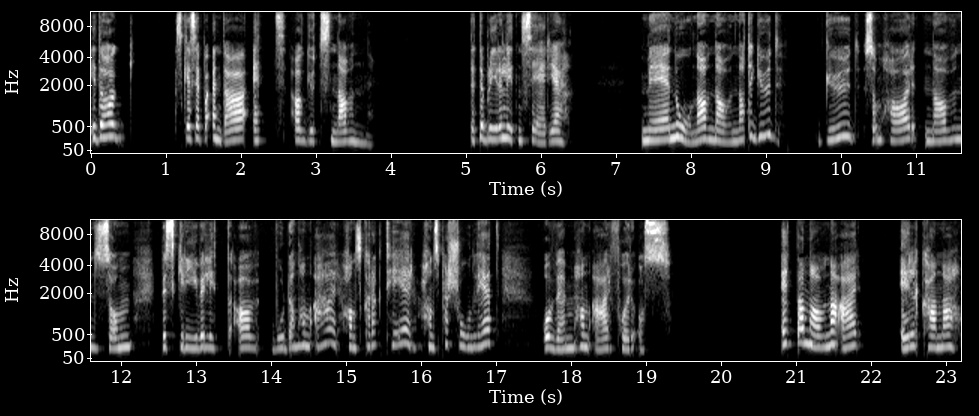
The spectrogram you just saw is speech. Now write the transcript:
I dag skal jeg se på enda et av Guds navn. Dette blir en liten serie med noen av navnene til Gud. Gud som har navn som beskriver litt av hvordan han er, hans karakter, hans personlighet, og hvem han er for oss. Et av navnene er Elkana.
